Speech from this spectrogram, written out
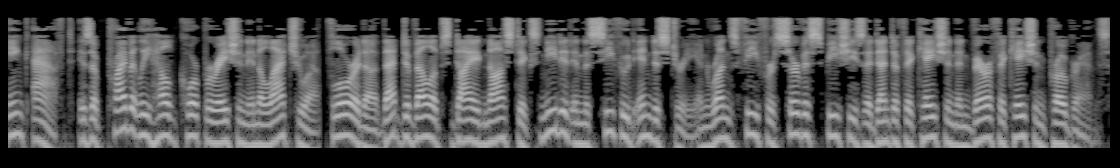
Inc. Aft is a privately held corporation in Alachua, Florida that develops diagnostics needed in the seafood industry and runs fee-for-service species identification and verification programs.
